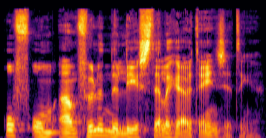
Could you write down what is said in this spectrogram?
of om aanvullende leerstellige uiteenzettingen.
